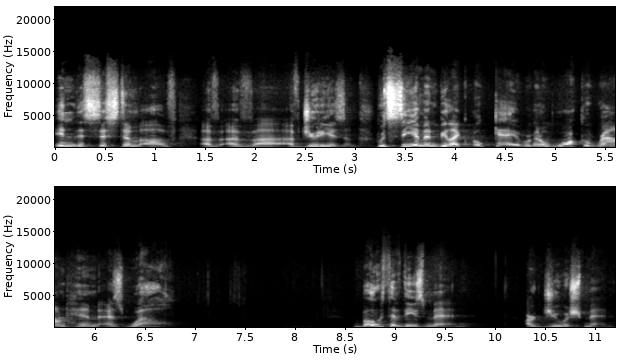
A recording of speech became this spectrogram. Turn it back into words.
in the system of, of, of, uh, of Judaism, would see him and be like, okay, we're going to walk around him as well. Both of these men are Jewish men.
